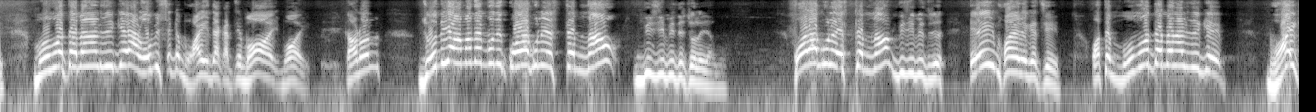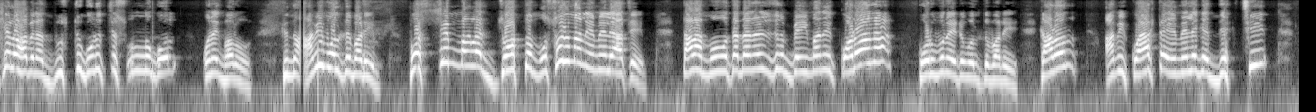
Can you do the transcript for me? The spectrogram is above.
মমতা ব্যানার্জিকে আর অভিষেকে ভয় দেখাচ্ছে, ভয় ভয়। কারণ যদি আমাদের প্রতি কড়া কোনো স্টেপ নাও, বিজেপিতে চলে যাব। কড়া কোনো স্টেপ নাও, বিজেপিতে এই ভয় রেখেছে। অতএব মমতা ব্যানার্জিকে ভয় খেলে হবে না, দুষ্টু গরুচ্ছে শূন্য গোল অনেক ভালো। কিন্তু আমি বলতে পারি, পশ্চিম বাংলার যত মুসলমান এমএলএ আছে, তারা মমতা ব্যানার্জির সঙ্গে বেইমানি করো না, করব না এটা বলতে পারি। কারণ আমি কয়েকটা এমএলএ কে দেখছি,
